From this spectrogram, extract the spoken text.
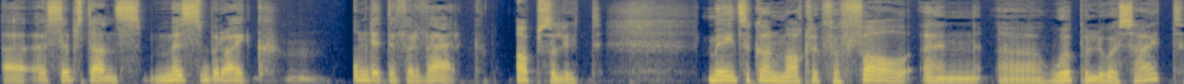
uh, 'n substans misbruik om dit te verwerk. Absoluut. Mense kan maklik verval in uh hopeloosheid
